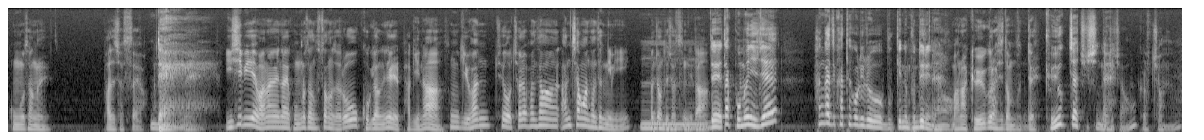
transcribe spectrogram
공로상을 받으셨어요. 네. 22회 만화의 날 공로상 수상자로 고경일, 박이나, 송기환, 최호철, 한상환, 한창환 선생님이 선정되셨습니다. 음, 네, 딱 보면 이제 한 가지 카테고리로 묶이는 분들이네요. 네, 만화 교육을 하시던 분들. 교육자 출신들이죠. 그렇죠. 음.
